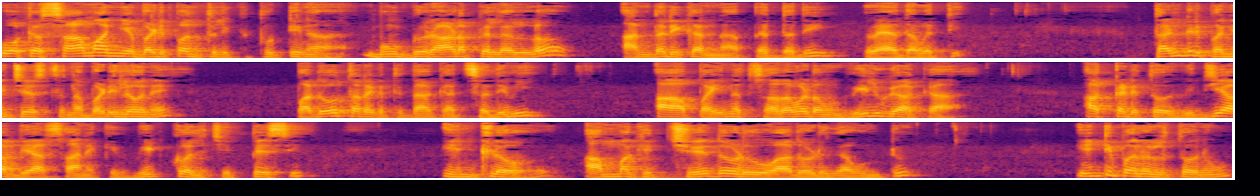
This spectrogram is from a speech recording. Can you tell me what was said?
ఒక సామాన్య బడిపంతులకి పుట్టిన ముగ్గురు ఆడపిల్లల్లో అందరికన్నా పెద్దది వేదవతి. తండ్రి పనిచేస్తున్న బడిలోనే పదో తరగతి దాకా చదివి ఆ పైన చదవడం వీలుగాక అక్కడితో విద్యాభ్యాసానికి వీడ్కోలు చెప్పేసి ఇంట్లో అమ్మకి చేదోడు వాదోడుగా ఉంటూ ఇంటి పనులతోనూ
